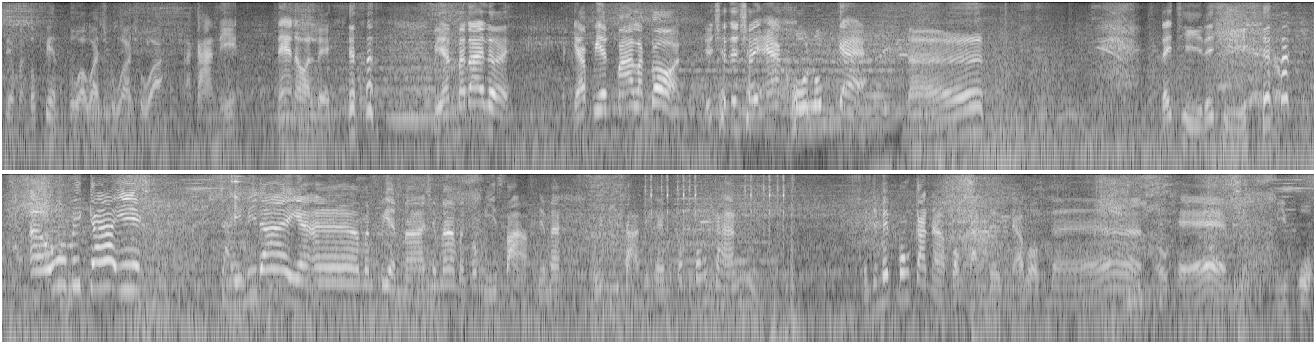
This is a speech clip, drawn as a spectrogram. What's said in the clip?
เดี๋ยวมันต้องเปลี่ยนตัวว่ะชัวชัวอาการนี้แน่นอนเลย เปลี่ยนมาได้เลยแต่แกเปลี่ยนมาแล้วก็เดี๋ยวฉันจะใช้แอร์โคล้มแกนะได้ทีได้ที เอาไม่กล้าอีก ใจไม่ได้ไงอ่ามันเปลี่ยนมาใช่ไหมมันก็มีสามใช่ไหมเฮ้ยมีสามยังไงมันต้องป้องกัน มันจะไม่ป้องกันอะป้องกันหนึ่งนะผมนะ โอเค มีมีหก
